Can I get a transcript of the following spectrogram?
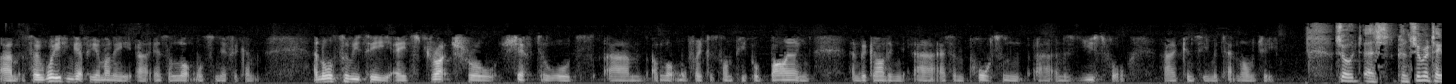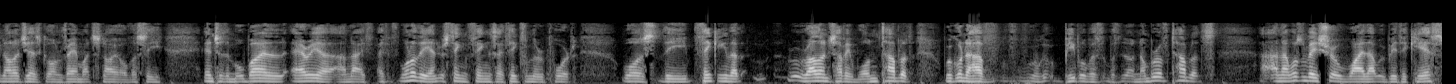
Um, so what you can get for your money uh, is a lot more significant. And also we see a structural shift towards um, a lot more focus on people buying and regarding uh, as important uh, and as useful uh, consumer technology. So as consumer technology has gone very much now, obviously, into the mobile area, and I've, I've, one of the interesting things I think from the report was the thinking that rather than just having one tablet, we're going to have people with, with a number of tablets, and I wasn't very sure why that would be the case.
